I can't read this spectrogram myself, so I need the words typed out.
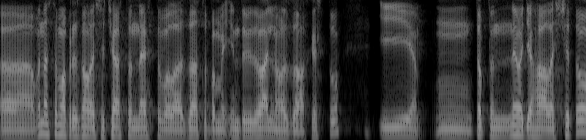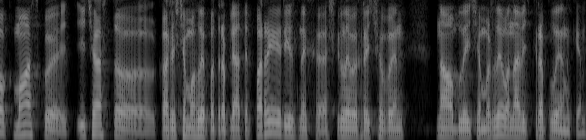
Е, Вона сама признала, що часто нехтувала засобами індивідуального захисту, і, тобто не одягала щиток, маску, і часто каже, що могли потрапляти пари різних е, шкідливих речовин на обличчя, можливо, навіть краплинки.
